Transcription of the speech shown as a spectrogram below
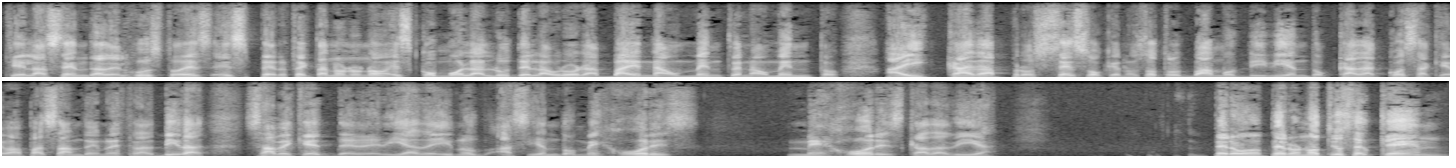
que la senda del justo es, es perfecta. No, no, no, es como la luz de la aurora, va en aumento, en aumento. Ahí cada proceso que nosotros vamos viviendo, cada cosa que va pasando en nuestras vidas, sabe que debería de irnos haciendo mejores, mejores cada día. Pero, pero note usted que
